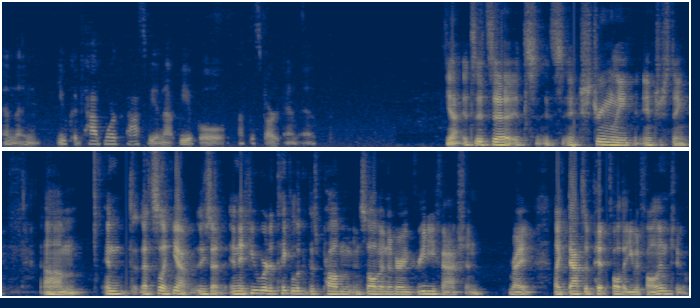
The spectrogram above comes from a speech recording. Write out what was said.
And then you could have more capacity in that vehicle at the start and end. Yeah, it's it's a it's it's extremely interesting. Um, and that's like yeah you said and if you were to take a look at this problem and solve it in a very greedy fashion right like that's a pitfall that you would fall into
